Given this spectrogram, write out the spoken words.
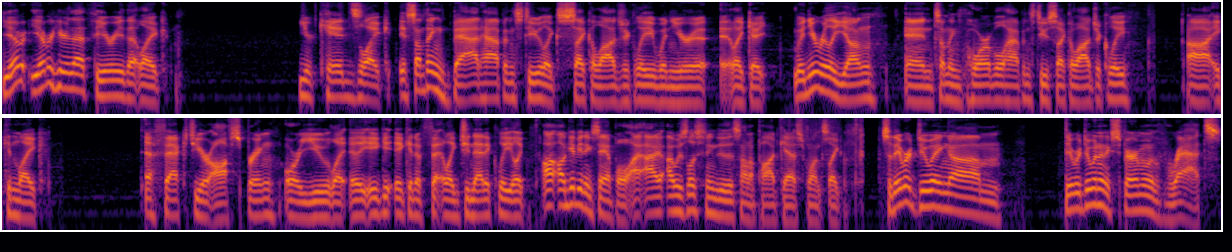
You ever you ever hear that theory that like your kids like if something bad happens to you like psychologically when you're at, like a, when you're really young and something horrible happens to you psychologically, uh, it can like affect your offspring or you like it, it can affect like genetically like I'll, I'll give you an example I, I i was listening to this on a podcast once like so they were doing um they were doing an experiment with rats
